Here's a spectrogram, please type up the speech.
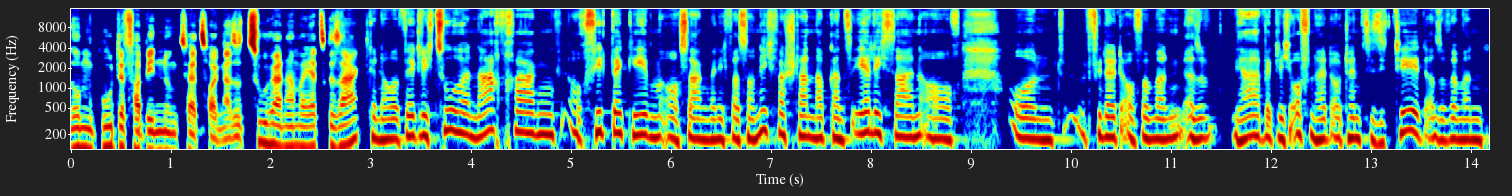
um gute Verbindungen zu erzeugen? Also zuhören haben wir jetzt gesagt. Genau, wirklich zuhören, nachfragen, auch Feedback geben, auch sagen, wenn ich was noch nicht verstanden habe, ganz ehrlich sein auch. Und vielleicht auch, wenn man, also ja, wirklich Offenheit, Authentizität. Also wenn man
